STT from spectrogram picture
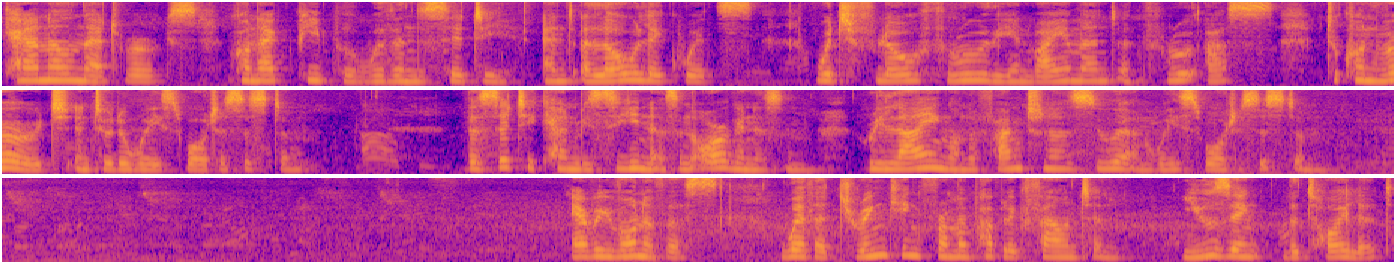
Canal networks connect people within the city and allow liquids, which flow through the environment and through us, to converge into the wastewater system. The city can be seen as an organism relying on a functional sewer and wastewater system. Every one of us, whether drinking from a public fountain, using the toilet,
